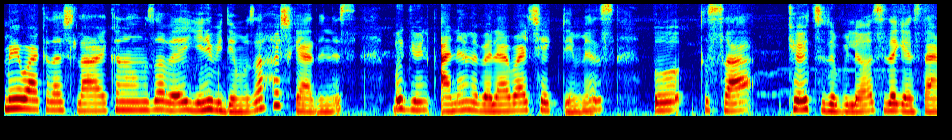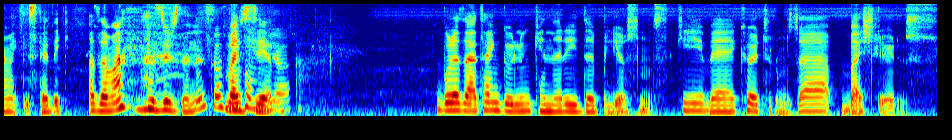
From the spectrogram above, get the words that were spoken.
Merhaba arkadaşlar kanalımıza ve yeni videomuza hoş geldiniz. Bugün annemle beraber çektiğimiz bu kısa köy turu vlogu size göstermek istedik. O zaman hazırsanız başlayalım. Burası zaten gölün kenarıydı biliyorsunuz ki ve köy turumuza başlıyoruz.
